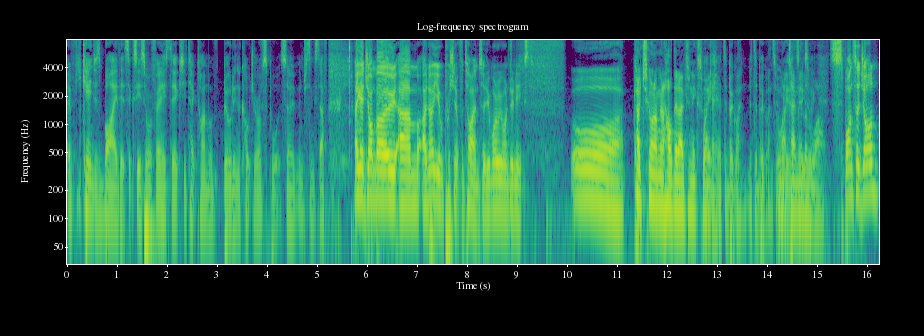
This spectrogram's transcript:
if you can just buy that success, or if it has to actually take time of building a culture of sport. So interesting stuff. Okay, Jumbo, um, I know you were pushing it for time, so what do we want to do next? oh coach corner i'm going to hold that over to next week Okay, it's a big one. It's a big one. So it we'll might take me a little week. while Sponsor John.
